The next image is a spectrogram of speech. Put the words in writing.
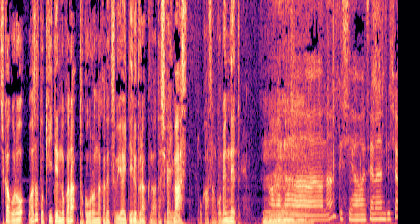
近頃わざと聞いてんのかな？と心の中でつぶやいているブラックな私がいますお母さんごめんねと。いううんあらなんて幸せなんでしょ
